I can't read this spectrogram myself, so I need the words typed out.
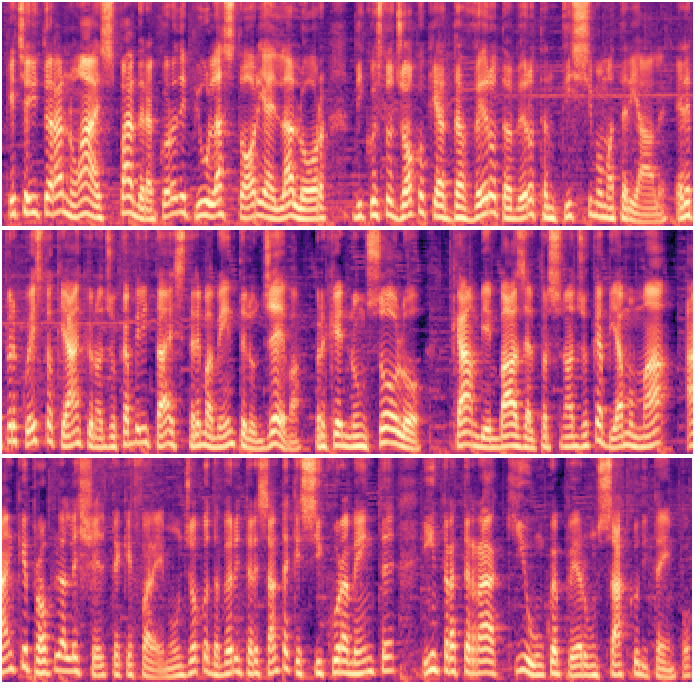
che ci aiuteranno a espandere ancora di più la storia e la lore di questo gioco che ha davvero davvero tantissimo materiale ed è per questo che ha anche una giocabilità estremamente longeva perché non solo cambia in base al personaggio che abbiamo, ma anche proprio alle scelte che faremo. Un gioco davvero interessante che sicuramente intratterrà chiunque per un sacco di tempo.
